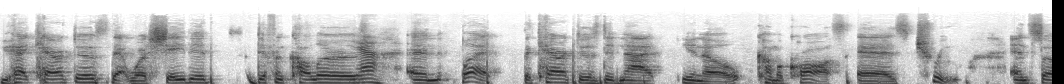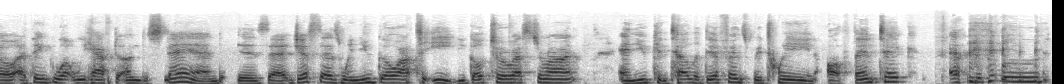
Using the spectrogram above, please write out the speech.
you had characters that were shaded different colors. Yeah. And, but the characters did not, you know, come across as true. And so I think what we have to understand is that just as when you go out to eat, you go to a restaurant and you can tell the difference between authentic ethnic food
